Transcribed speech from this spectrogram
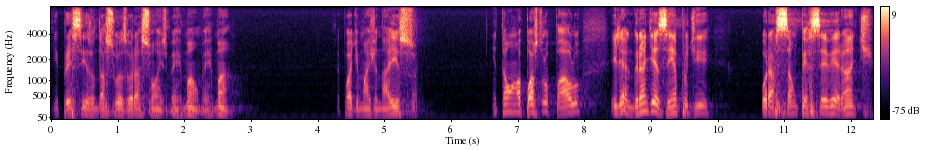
que precisam das suas orações, meu irmão, minha irmã? Você pode imaginar isso? Então, o apóstolo Paulo, ele é um grande exemplo de oração perseverante.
